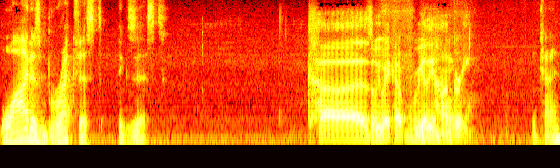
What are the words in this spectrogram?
Why does breakfast exist? Cause we wake up really mm-hmm. hungry. Okay.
